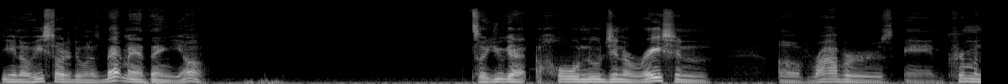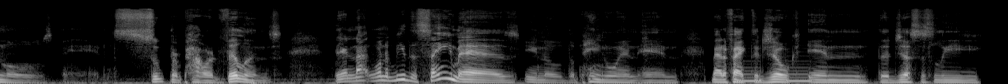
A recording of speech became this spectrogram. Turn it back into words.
you know, he started doing his Batman thing young. So you got a whole new generation of robbers and criminals and super powered villains. They're not going to be the same as, you know, the Penguin and matter of fact, mm-hmm. the joke in the Justice League,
